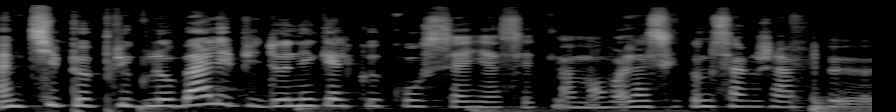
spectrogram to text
un, petit peu plus globale et puis donner quelques conseils à cette maman. Voilà, c'est comme ça que j'ai un peu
